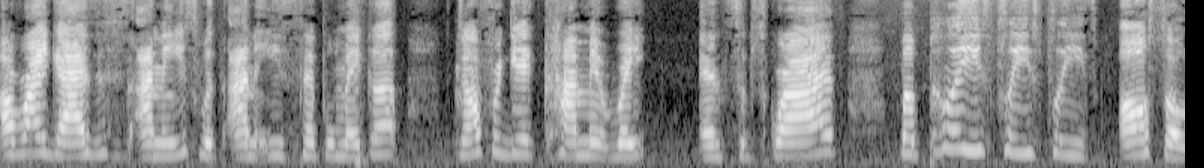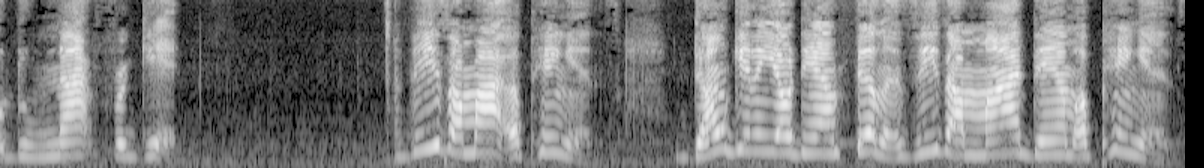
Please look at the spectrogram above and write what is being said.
Alright, guys, this is Anais with Anais Simple Makeup. Don't forget, comment, rate, and subscribe. But please, please, please, also do not forget. These are my opinions. Don't get in your damn feelings. These are my damn opinions.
